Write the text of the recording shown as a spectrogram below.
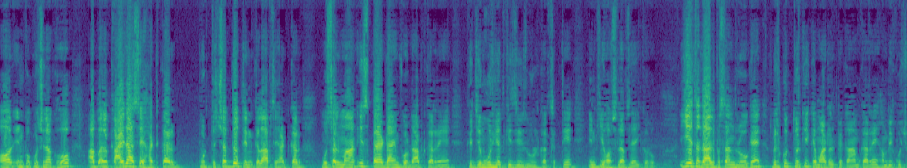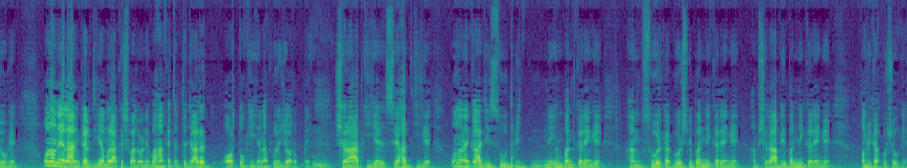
और इनको कुछ ना कहो। अब अलकायदा से हटकर पुरतशद इनकलाब से हटकर मुसलमान इस पैराडाइम को अडॉप्ट कर रहे हैं कि जमहूरियत की जी रूल कर सकते हैं इनकी हौसला अफजाई करो। ये इतदाल पसंद लोग हैं बिल्कुल तुर्की के मॉडल पे काम कर रहे हैं हम भी खुश हो गए। उन्होंने ऐलान कर दिया मराकश वालों ने वहाँ के तो तजारत औरतों की है ना पूरे यूरोप में। शराब की है सेहत की है। उन्होंने कहा जी सूद भी नहीं हम बंद करेंगे। हम सुअर का गोश्त भी बंद नहीं करेंगे हम शराब भी बंद नहीं करेंगे अमेरिका खुश हो गया।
